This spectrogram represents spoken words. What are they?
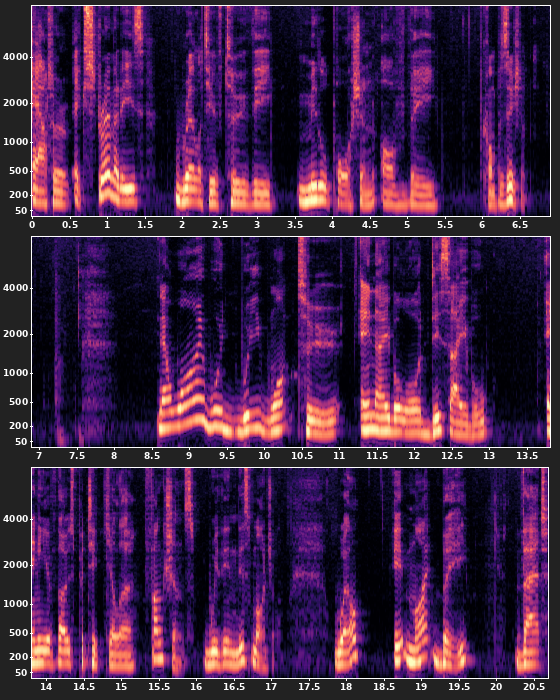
outer extremities relative to the middle portion of the composition. Now, why would we want to enable or disable any of those particular functions within this module? Well, it might be that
